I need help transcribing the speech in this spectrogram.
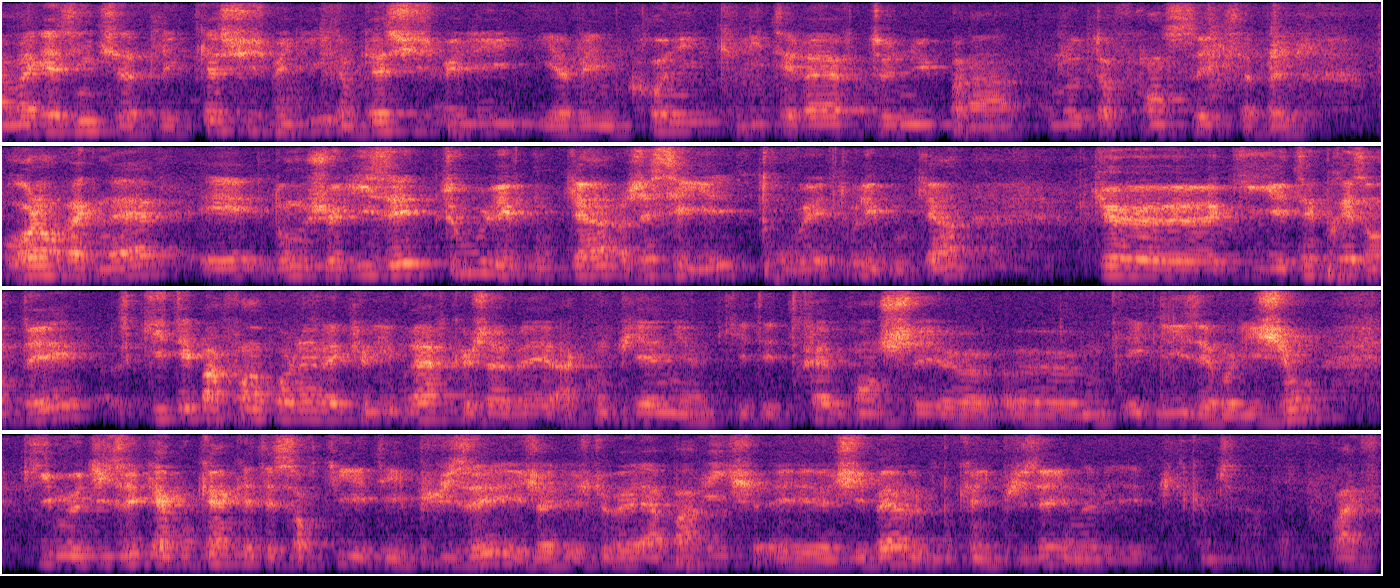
un magazine qui s'appelait Cassius Belli. Dans Cassius Belli, il y avait une chronique littéraire tenue par un auteur français qui s'appelle Roland Wagner. Et donc je lisais tous les bouquins, j'essayais de trouver tous les bouquins qui était présenté, ce qui était parfois un problème avec le libraire que j'avais à Compiègne, qui était très branché euh, euh, Église et religion, qui me disait qu'un bouquin qui était sorti était épuisé, et je devais aller à Paris et Gibert, le bouquin épuisé, il y en avait des piles comme ça. bref,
